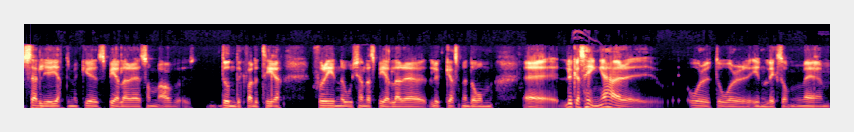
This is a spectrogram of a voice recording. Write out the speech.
säljer jättemycket spelare som av dunderkvalitet får in okända spelare, lyckas med dem, eh, lyckas hänga här år ut och år in liksom med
